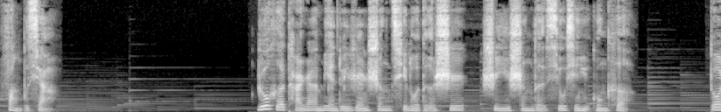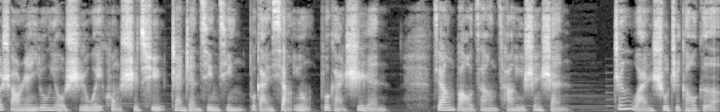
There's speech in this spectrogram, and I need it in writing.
放不下。如何坦然面对人生起落得失，是一生的修行与功课。多少人拥有时唯恐失去，战战兢兢，不敢享用，不敢示人，将宝藏藏于深山，珍玩束之高阁，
